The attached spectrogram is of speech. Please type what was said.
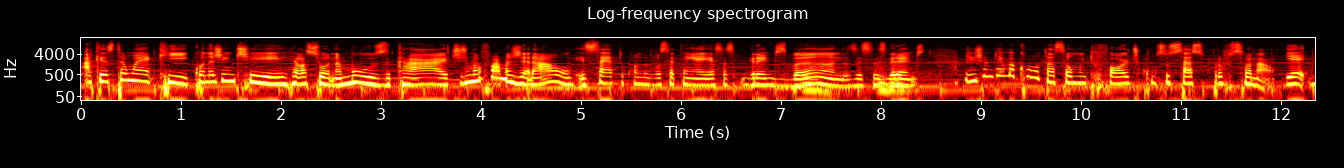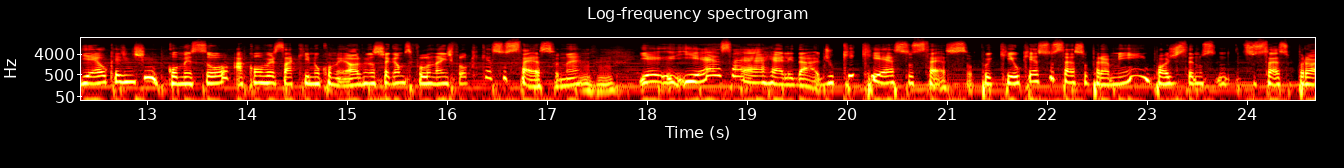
A questão é que quando a gente relaciona música, arte, de uma forma geral, exceto quando você tem aí essas grandes bandas, essas grandes. A gente não tem uma conotação muito forte com sucesso profissional. E é, e é o que a gente começou a conversar aqui no começo. A hora que nós chegamos falando, a gente falou o que que é sucesso, né? uhum. E, e essa é a realidade. O que, que é sucesso? Porque o que é sucesso pra mim pode ser no- sucesso para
